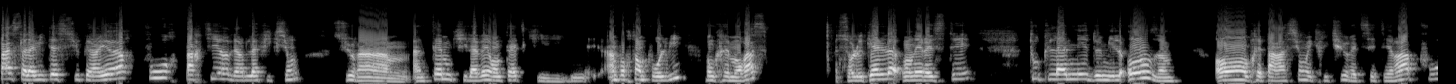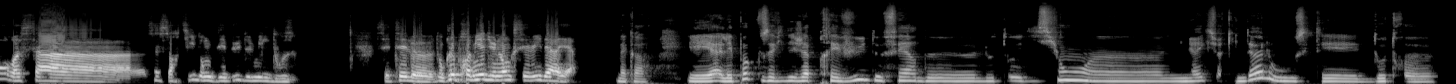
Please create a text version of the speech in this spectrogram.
passe à la vitesse supérieure pour partir vers de la fiction sur un, thème qu'il avait en tête qui important pour lui, donc Rémoras sur lequel on est resté toute l'année 2011 en préparation, écriture, etc. pour sa, sa sortie, donc début 2012. C'était le, donc le premier d'une longue série derrière. D'accord. Et à l'époque, vous aviez déjà prévu de faire de l'auto-édition euh, numérique sur Kindle ou c'était d'autres euh,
